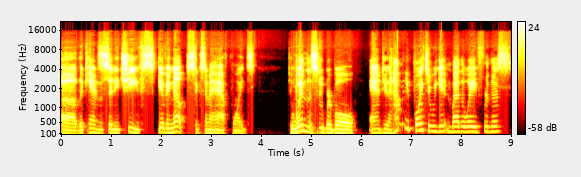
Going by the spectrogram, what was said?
Uh, the Kansas City Chiefs giving up six and a half points to win the Super Bowl. And to how many points are we getting, by the way, for this?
